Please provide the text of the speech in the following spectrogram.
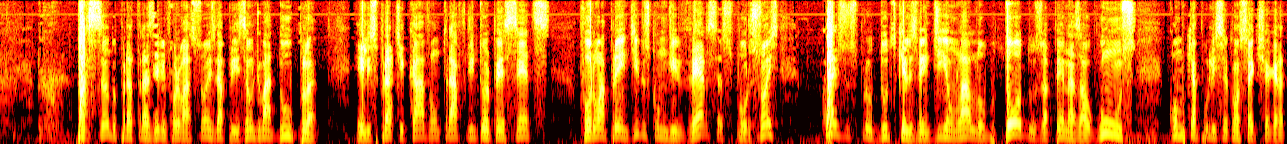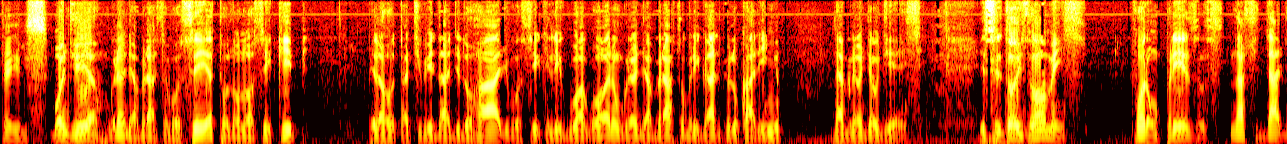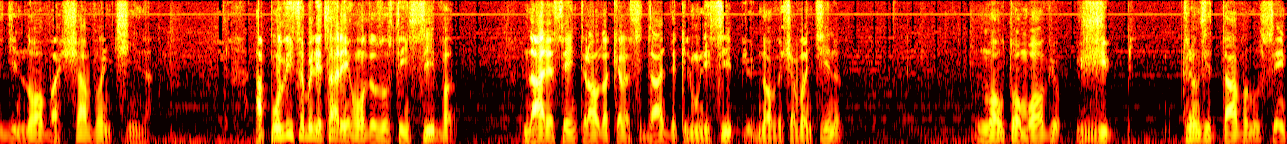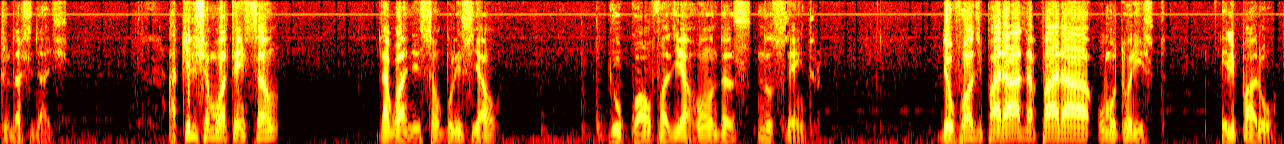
Passando para trazer informações da prisão de uma dupla. Eles praticavam tráfico de entorpecentes, foram apreendidos com diversas porções. Quais os produtos que eles vendiam lá, Lobo? Todos, apenas alguns? Como que a polícia consegue chegar até eles? Bom dia, um grande abraço a você, a toda a nossa equipe, pela rotatividade do rádio, você que ligou agora, um grande abraço, obrigado pelo carinho da grande audiência. Esses dois homens foram presos na cidade de Nova Chavantina. A polícia militar em rondas ostensiva, na área central daquela cidade, daquele município, de Nova Chavantina, um automóvel Jeep transitava no centro da cidade. Aquilo chamou a atenção da guarnição policial, do qual fazia rondas no centro. Deu voz de parada para o motorista. Ele parou.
